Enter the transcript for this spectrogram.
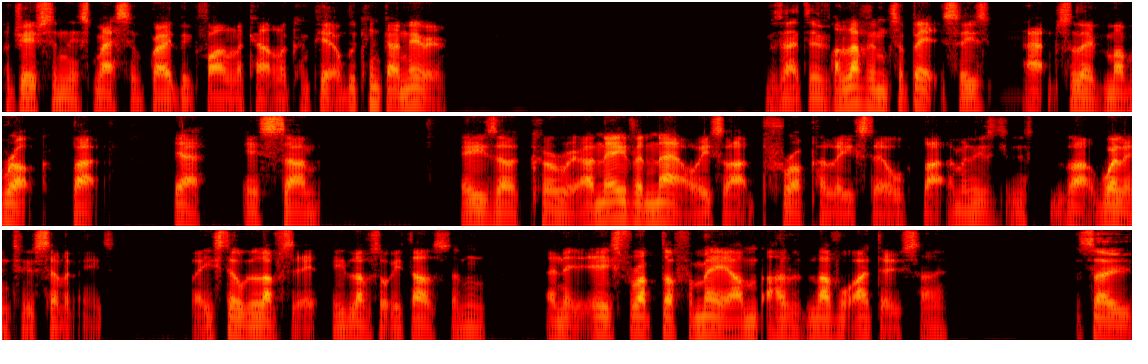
producing this massive, great big final account on a computer. We couldn't go near him. Was that I love him to bits. He's absolute my rock. But yeah, it's um, he's a career, and even now he's like properly still like. I mean, he's, he's like well into his seventies, but he still loves it. He loves what he does, and and it, it's rubbed off for me. I'm, I love what I do. So so?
